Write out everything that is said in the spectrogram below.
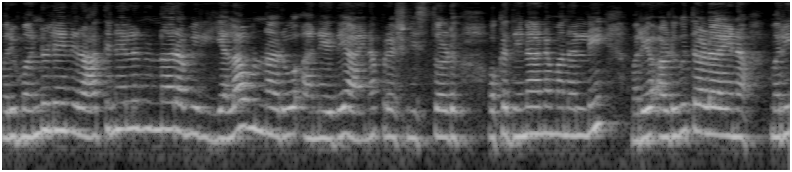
మరి మన్ను లేని రాతి నేలను ఉన్నారా మీరు ఎలా ఉన్నారు? అనేది ఆయన ప్రశ్నిస్తాడు. ఒక దినాన మనల్ని మరి అడుగుతాడు ఆయన మరి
